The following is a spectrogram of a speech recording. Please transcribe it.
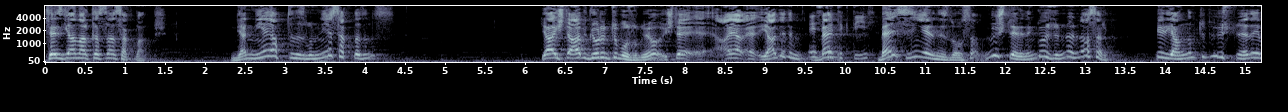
tezgahın arkasına saklanmış. Ya niye yaptınız bunu? Niye sakladınız? Ya işte abi görüntü bozuluyor. İşte e, ya, e, ya dedim Estetik ben değil. ben sizin yerinizde olsam müşterinin gözünün önüne asarım. Bir yangın tüpü üstüne de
